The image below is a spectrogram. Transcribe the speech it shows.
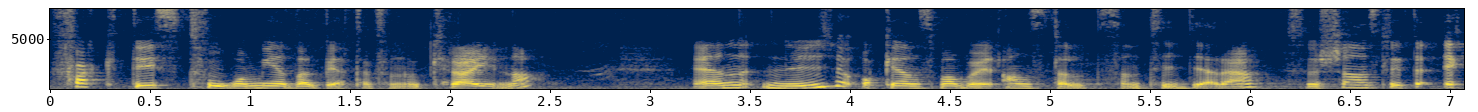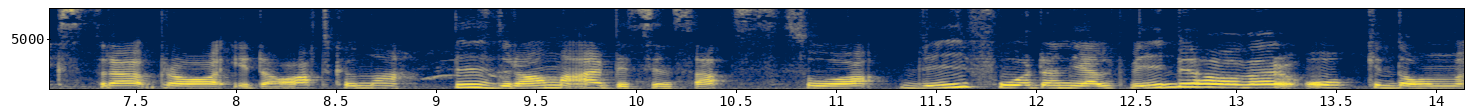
faktiskt två medarbetare från Ukraina en ny och en som har varit anställd sedan tidigare. Så det känns lite extra bra idag att kunna bidra med arbetsinsats. Så vi får den hjälp vi behöver och de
